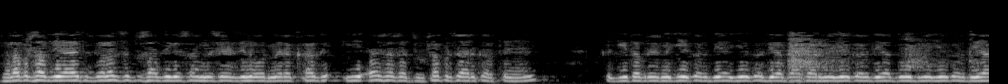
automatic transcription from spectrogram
ज्वाला प्रसाद जी आए तो ज्वाला प्रसाद जी के सामने शेर जी ने और मेरे कहा कि ये ऐसा ऐसा झूठा प्रचार करते हैं कि गीता प्रेस ने ये कर दिया, ये कर दिया, व्यापार में ये कर दिया, दूध में ये कर दिया,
